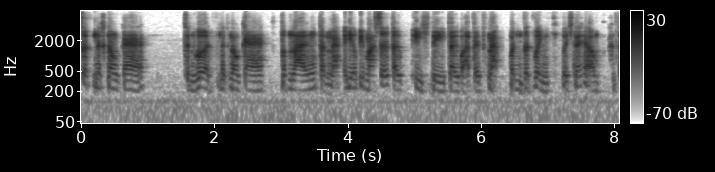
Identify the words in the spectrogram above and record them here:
សិទ្ធិនៅក្នុងការ convert នៅក្នុងការ ដំឡើងឋានៈយើងពី master ទៅ PhD ទៅបាទទៅថ្នាក់បណ្ឌិតវិញដូច្នេះអត្ថ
